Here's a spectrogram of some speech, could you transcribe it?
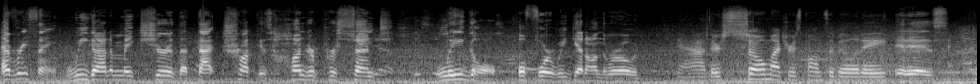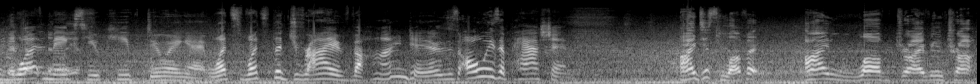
Everything. We got to make sure that that truck is 100% legal before we get on the road. Yeah, there's so much responsibility. It is. It what makes is. you keep doing it? What's what's the drive behind it? There's always a passion. I just love it. I love driving truck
